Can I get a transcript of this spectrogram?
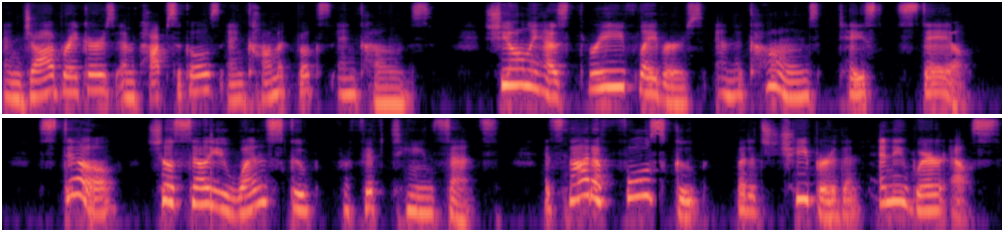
and jawbreakers and popsicles and comic books and cones. She only has three flavors, and the cones taste stale. Still, she'll sell you one scoop for 15 cents. It's not a full scoop, but it's cheaper than anywhere else.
